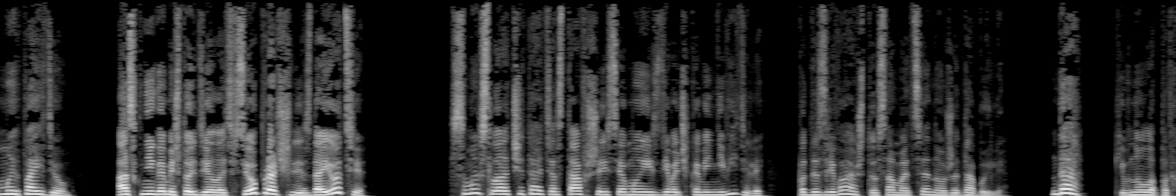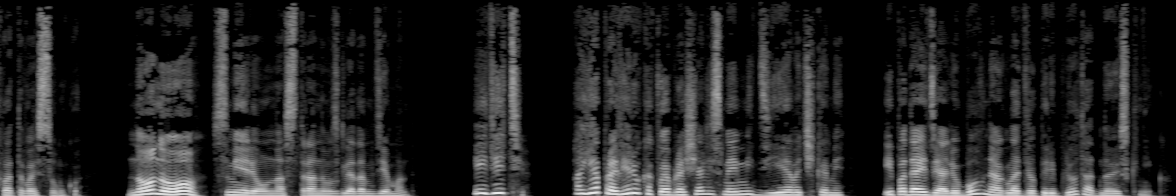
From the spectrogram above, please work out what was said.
«Мы пойдем. А с книгами что делать? Все прочли, сдаете?» Смысла читать оставшиеся мы с девочками не видели, подозревая, что самое ценное уже добыли. «Да», — кивнула, подхватывая сумку. «Ну-ну», — смерил нас странным взглядом демон. «Идите, а я проверю, как вы обращались с моими девочками», и, подойдя, любовно огладил переплет одной из книг.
